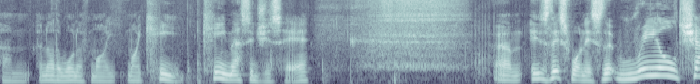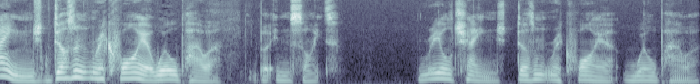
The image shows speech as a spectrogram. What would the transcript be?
um, another one of my, my key, key messages here. Um, is this one is that real change doesn't require willpower but insight. Real change doesn't require willpower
